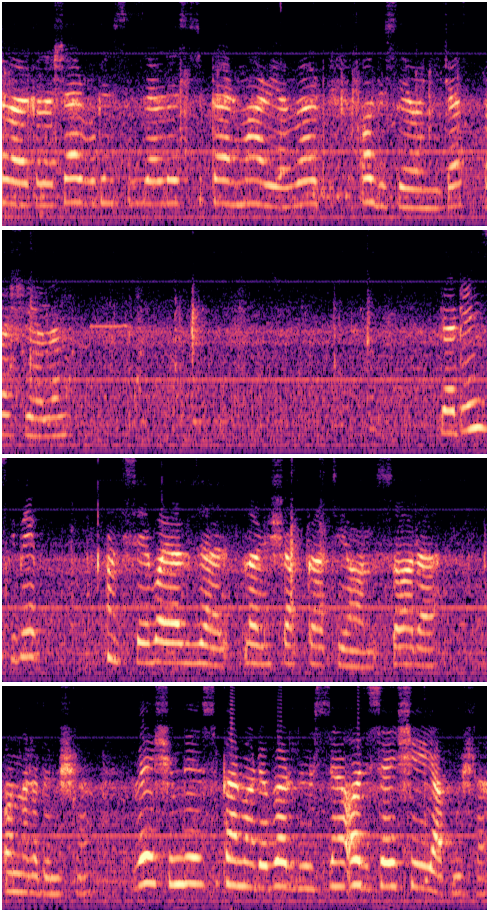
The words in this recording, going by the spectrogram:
Merhaba arkadaşlar. Bugün sizlerle Super Mario World Odyssey oynayacağız. Başlayalım. Gördüğünüz gibi Odyssey baya güzel. Larry şapka atıyor. Sonra onlara dönüşüyor. Ve şimdi Super Mario World'ün üstüne Odyssey şeyi yapmışlar.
